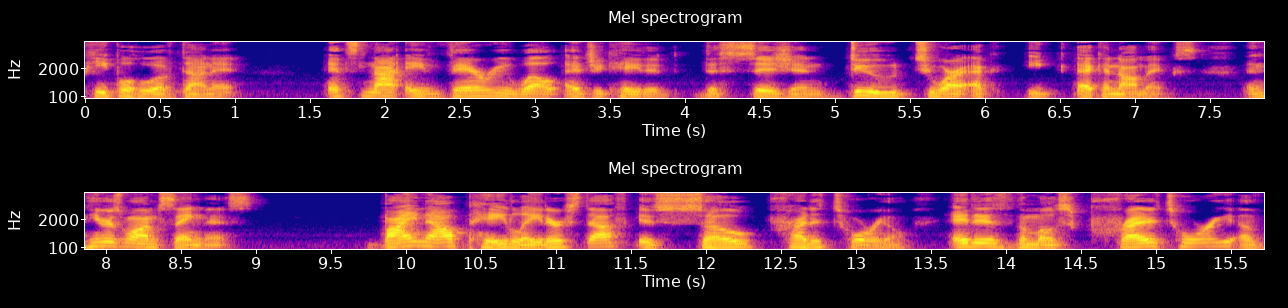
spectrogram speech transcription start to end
people who have done it it's not a very well educated decision due to our ec- economics. And here's why I'm saying this buy now, pay later stuff is so predatory. It is the most predatory of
